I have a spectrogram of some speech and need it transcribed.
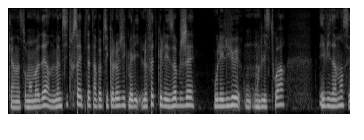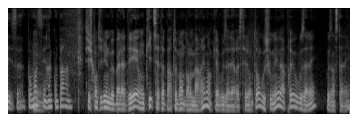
qu'à un instrument moderne, même si tout ça est peut-être un peu psychologique, mais le fait que les objets ou les lieux ont, de l'histoire, évidemment, c'est ça, pour moi, mmh. c'est incomparable. Si je continue de me balader, on quitte cet appartement dans le Marais, dans lequel vous allez rester longtemps. Vous vous souvenez après où vous allez vous installer?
